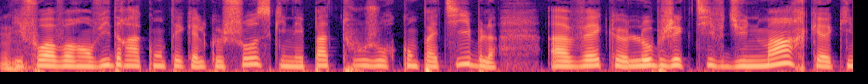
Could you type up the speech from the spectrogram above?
Mhm. il faut avoir envie de raconter quelque chose qui n'est pas toujours compatible avec l'objectif d'une marque qui,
